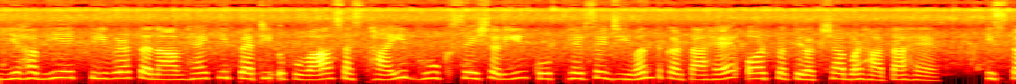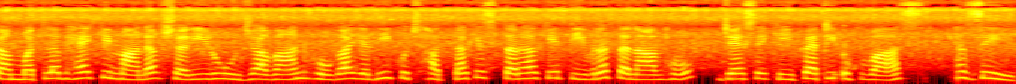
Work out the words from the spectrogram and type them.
यह भी एक तीव्र तनाव है कि पैटी उपवास अस्थायी भूख से शरीर को फिर से जीवंत करता है और प्रतिरक्षा बढ़ाता है। इसका मतलब है कि मानव शरीर ऊर्जावान होगा यदि कुछ हद तक इस तरह के तीव्र तनाव हो, जैसे कि पैटी उपवास, हजेट,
